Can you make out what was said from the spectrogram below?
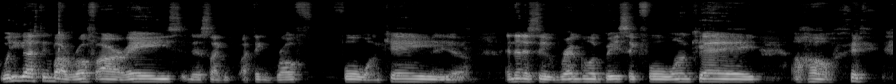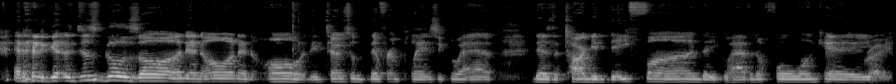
what do you guys think about Roth IRAs? There's like I think Roth 401k, Yeah. and then it's a regular basic 401k. Um, and then it, just goes on and on and on in terms of different plans you can have. There's a target date fund that you could have in a 401k. Right.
